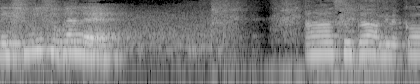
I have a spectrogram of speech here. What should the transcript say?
ലക്ഷ്മി സുഖല്ലേ? ആ സുഖ. നിനക്കോ?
